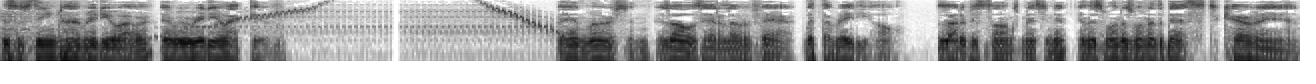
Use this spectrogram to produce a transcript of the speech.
This is Theme Time Radio Hour, and we're radioactive. Van Morrison has always had a love affair with the radio. A lot of his songs mention it, and this one is one of the best, Caravan.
